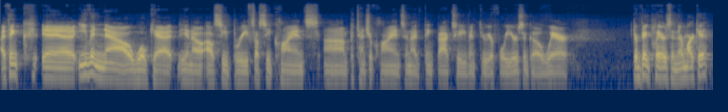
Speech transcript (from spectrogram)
I think uh, even now we'll get, you know, I'll see briefs, I'll see clients, um, potential clients, and I think back to even three or four years ago where they're big players in their market,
